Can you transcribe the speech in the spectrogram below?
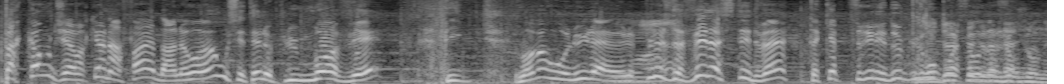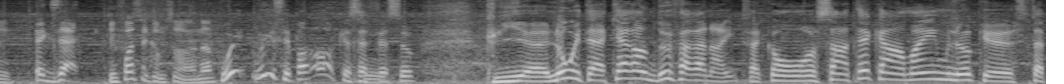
Par contre, j'ai remarqué une affaire, dans le moment où c'était le plus mauvais, le moment où on a eu la- le Ouais. plus de vélocité de vent, tu as capturé les deux plus Les gros deux poissons plus de la journée. journée. Exact. Des fois, c'est comme ça, hein, Oui, oui, c'est pas rare que ça fait ça. Puis euh, l'eau était à 42 Fahrenheit. Fait qu'on sentait quand même là, que c'était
